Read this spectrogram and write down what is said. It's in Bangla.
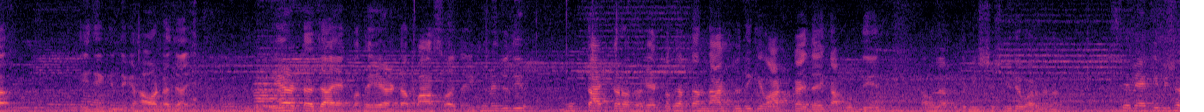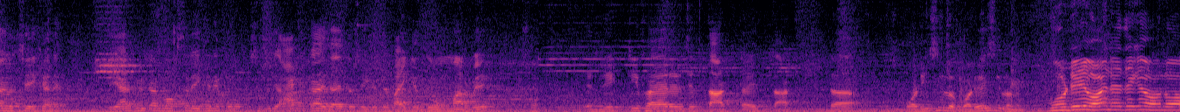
এই যে এখান থেকে হাওয়াটা যায় এয়ারটা যায়, এক কথা এয়ারটা পাস হয়, তো এখানে যদি মুখটা আটকানো থাকে, এক কথা আপনার নাক যদি কেউ আটকায় দেয় কাপড় দিয়ে, তাহলে আপনি তো নিঃশ্বাস নিতে পারবেন না। সেম একই বিষয় হচ্ছে এখানে। এয়ার ফিল্টার বক্সের এখানে কোনো কিছু যদি আটকায় যায়, তো সেই ক্ষেত্রে বাইকে দম মারবে। রেকটিফায়ারের যে তারটা, এই তারটা বডি ছিল? বডি হয়েছিল না বডি হয় না দেখে হলো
